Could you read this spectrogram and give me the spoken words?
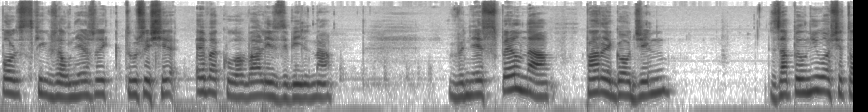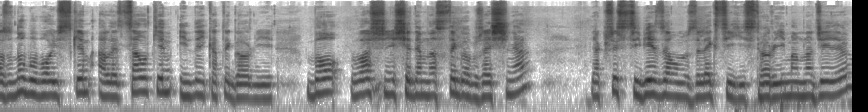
polskich żołnierzy, którzy się ewakuowali z Wilna. W niespełna parę godzin zapełniło się to znowu wojskiem, ale całkiem innej kategorii, bo właśnie 17 września, jak wszyscy wiedzą z lekcji historii, mam nadzieję,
